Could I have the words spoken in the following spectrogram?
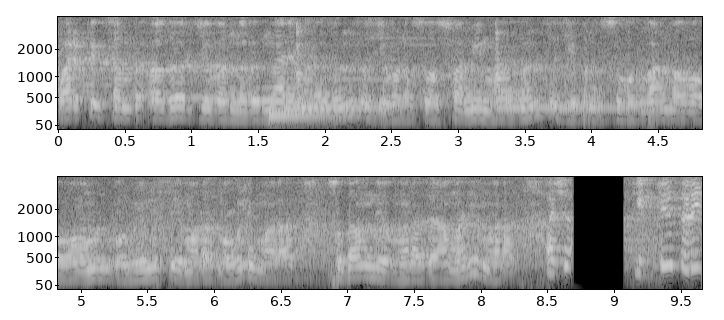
वार्पिक सम्राट अधर जीवन नगरनारे महाराजांचं जीवन असो स्वामी महाराजांचं जीवन असो भगवान बाबा वामन भूमिमसी महाराज माऊली महाराज सुदामदेव महाराज रामारी महाराज अशा कितीतरी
